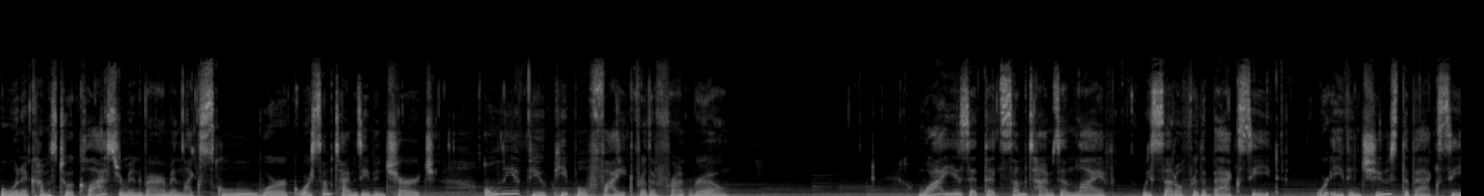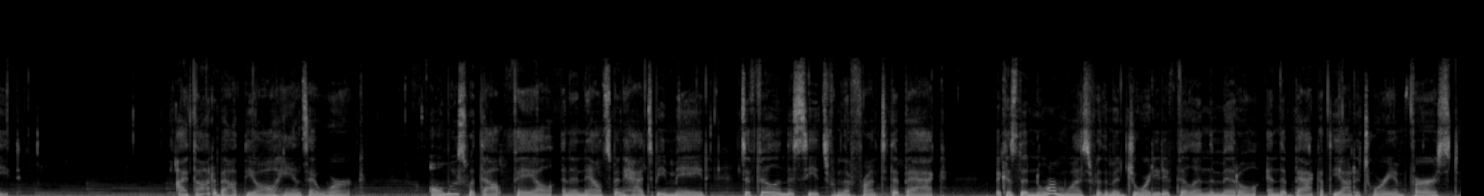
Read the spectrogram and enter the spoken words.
But when it comes to a classroom environment like school, work, or sometimes even church, only a few people fight for the front row. Why is it that sometimes in life we settle for the back seat or even choose the back seat? I thought about the all hands at work. Almost without fail, an announcement had to be made to fill in the seats from the front to the back because the norm was for the majority to fill in the middle and the back of the auditorium first.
